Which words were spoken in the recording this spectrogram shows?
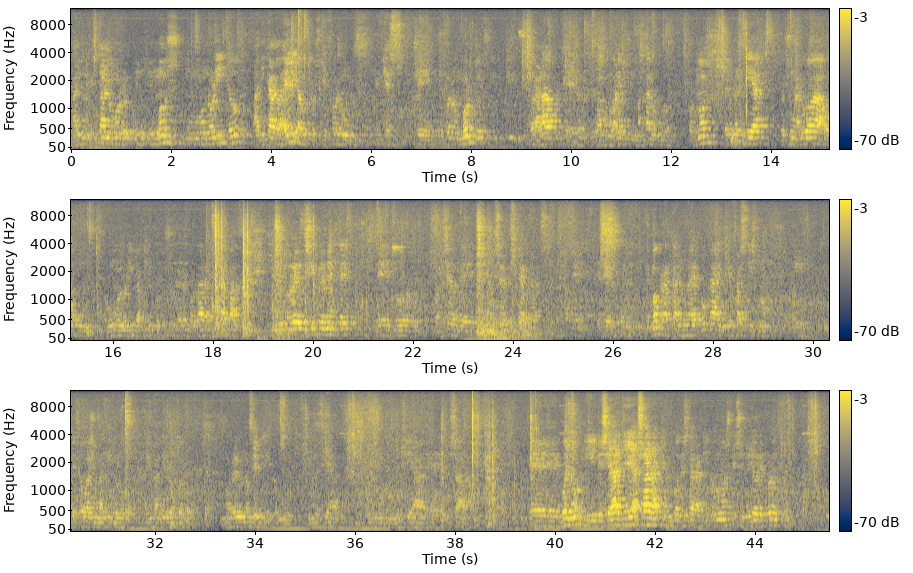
hai un que está no, en, en Mos, un monolito adicado a él e a outros que foron que, que, que foron mortos por alá, que levaban a Valencia e mataron por, por Mos, pero merecía pois, unha rúa ou un un monolito aquí incluso que recordar a capaz que morreu simplemente eh, por, por, ser de, por ser de esquerdas eh, de ser bueno, demócrata nunha época en que o fascismo eh, empezou a invadirlo a invadirlo todo. Morreu inocente como, como decía como, como decía eh, Sara. Eh, bueno, e desearlle a Sara que non pode estar aquí con nós que se mellore pronto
